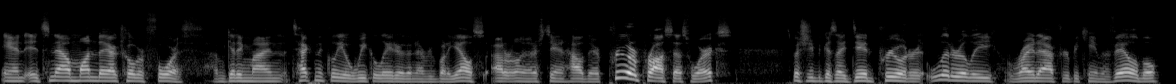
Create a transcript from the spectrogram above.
and it's now Monday, October 4th. I'm getting mine technically a week later than everybody else. I don't really understand how their pre order process works, especially because I did pre order it literally right after it became available.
